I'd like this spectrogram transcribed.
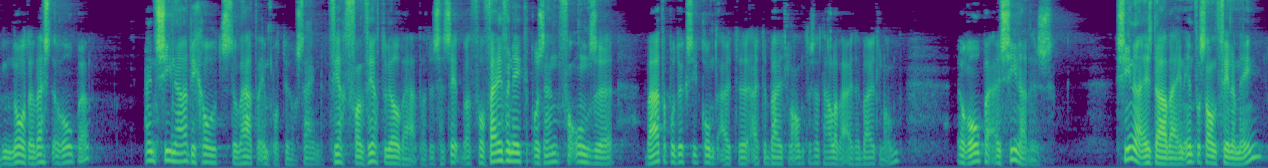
Noord- en West-Europa en China de grootste waterimporteurs zijn van virtueel water. Dus voor 95% van onze waterproductie komt uit uit het buitenland, dus dat halen we uit het buitenland. Europa en China dus. China is daarbij een interessant fenomeen,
